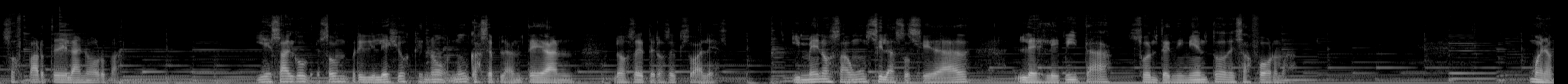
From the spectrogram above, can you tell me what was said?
sos parte de la norma? Y es algo, son privilegios que no, nunca se plantean los heterosexuales. Y menos aún si la sociedad les limita su entendimiento de esa forma. Bueno,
